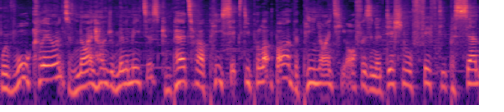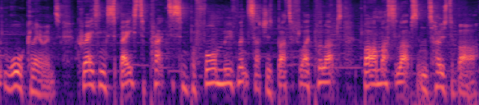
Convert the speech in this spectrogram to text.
With wall clearance of 900mm compared to our P60 pull-up bar, the P90 offers an additional 50% wall clearance, creating space to practice and perform movements such as butterfly pull-ups, bar muscle-ups and toes to bar,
